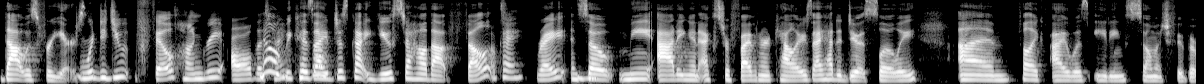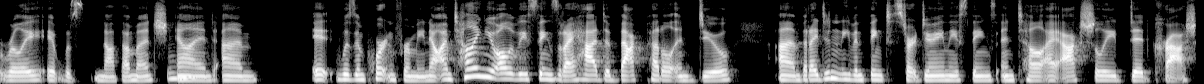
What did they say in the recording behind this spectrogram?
that was for years Where did you feel hungry all the no time? No, because Oh, i just got used to how that felt okay. right? And Mhm. so me adding an extra 500 calories, I had to do it slowly. Um, felt like I was eating so much food, but really it was not that much. Mhm. And um, it was important for me. Now I'm telling you all of these things that I had to backpedal and do. Um, but I didn't even think to start doing these things until I actually did crash.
